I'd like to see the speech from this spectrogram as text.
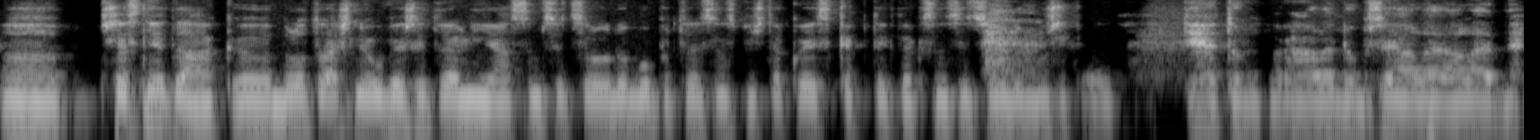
Uh, přesně tak, uh, bylo to až neuvěřitelné. Já jsem si celou dobu, protože jsem spíš takový skeptik, tak jsem si celou dobu říkal, je to vypadá ale dobře, ale, ale ne,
